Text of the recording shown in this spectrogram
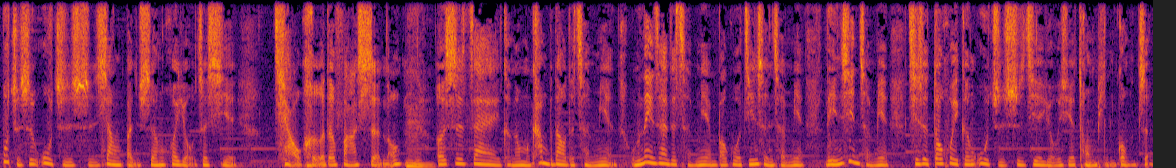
不只是物质实相本身会有这些巧合的发生哦，嗯而是在可能我们看不到的层面，我们内在的层面，包括精神层面、灵性层面，其实都会跟物质世界有一些同频共振。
